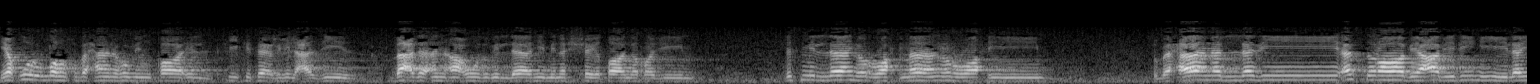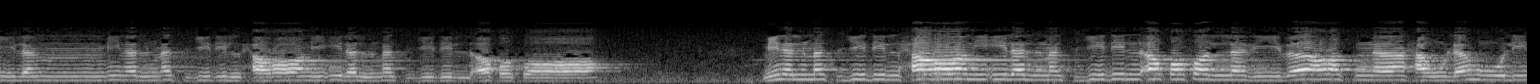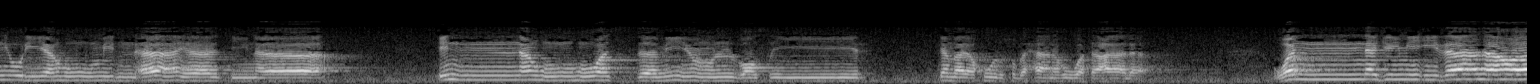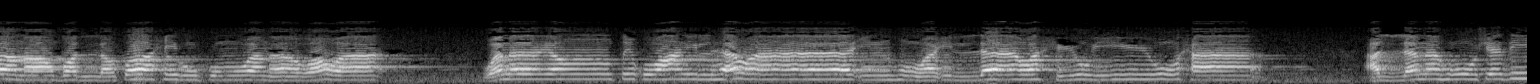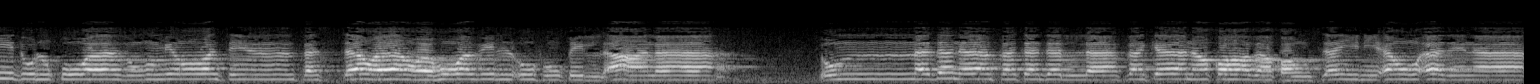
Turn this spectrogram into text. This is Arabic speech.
يقول الله سبحانه من قائل في كتابه العزيز بعد أن أعوذ بالله من الشيطان الرجيم. بسم الله الرحمن الرحيم. سبحان الذي أسرى بعبده ليلا من المسجد الحرام إلى المسجد الأقصى. من المسجد الحرام إلى المسجد الأقصى الذي باركنا حوله لنريه من آياتنا. إنه هو السميع البصير. كما يقول سبحانه وتعالى والنجم إذا هوى ما ضل صاحبكم وما غوى وما ينطق عن الهوى إن هو إلا وحي يوحى علمه شديد القوى ذو مرة فاستوى وهو بالأفق الأعلى ثم دنا فتدلى فكان قاب قوسين أو أدنى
